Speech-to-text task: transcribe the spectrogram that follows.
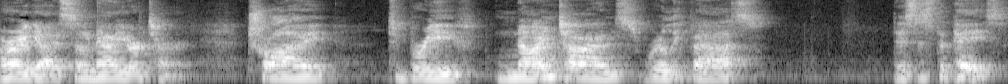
All right, guys, so now your turn. Try to breathe nine times really fast. This is the pace.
